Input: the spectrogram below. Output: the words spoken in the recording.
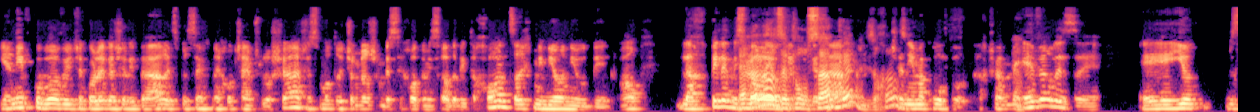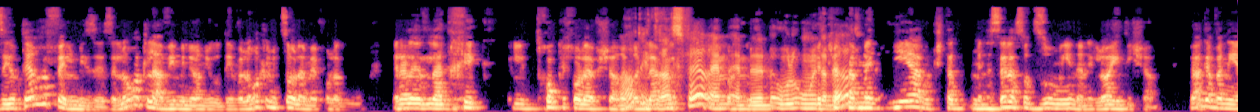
יניב קובוביץ', הקולגה שלי בארץ, פרסם לפני חודשיים שלושה, שסמוטריץ' אומר שם בשיחות במשרד הביטחון, צריך מיליון יהודים. כלומר, להכפיל את מספר היהודים. לא, לא, זה פורסם, כן, אני זוכר. שנים הקרובות. עכשיו, מעבר לזה, אה, זה יותר אפל מזה, זה לא רק להביא מיליון יהודים ולא רק למצוא להם איפה לגור, אלא להדחיק, לדחוק ככל האפשר. אמרתי, טרנספר, הוא מדבר על זה. וכשאתה מגיע וכשאתה מנסה לעשות זום אין, אני לא הייתי שם. ואגב, אני,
